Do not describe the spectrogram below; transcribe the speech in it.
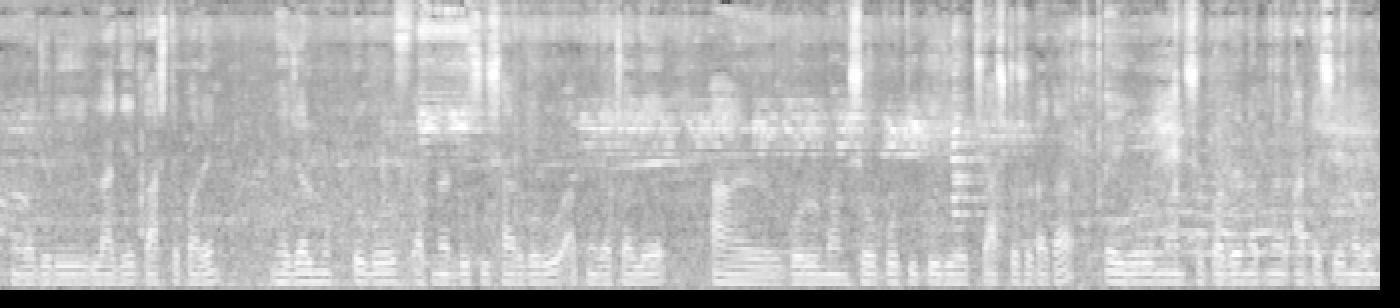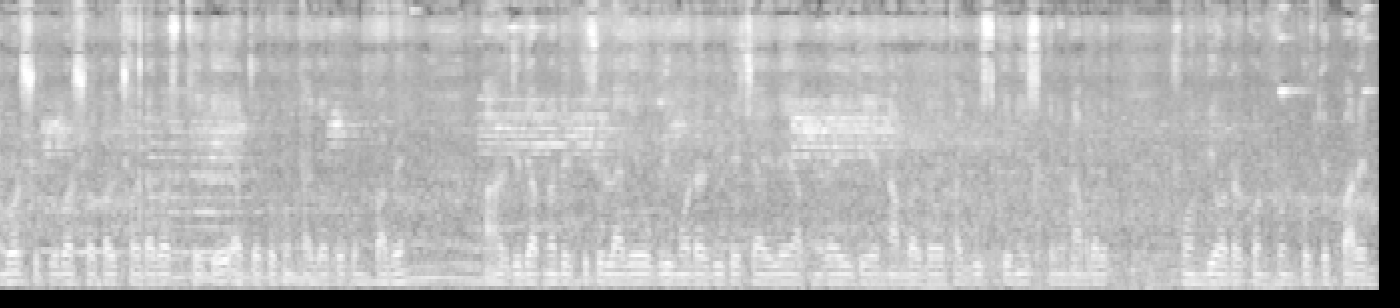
আপনারা যদি লাগে তো আসতে পারেন। ভেজাল মুক্ত গোস, আপনার দেশি সার গরু, আপনারা চাইলে আর গরুর মাংস প্রতি কেজি হচ্ছে আটশোশো টাকা। এই গরুর মাংস পাবেন আপনার আঠাশে নভেম্বর শুক্রবার সকাল ছয়টা বাজ থেকে আর যতক্ষণ থাকে ততক্ষণ পাবেন। আর যদি আপনাদের কিছু লাগে, অগ্রিম অর্ডার দিতে চাইলে আপনারা এই যে নাম্বার দেওয়া থাকবে স্ক্রিনে স্ক্রিনের নাম্বারে ফোন দিয়ে অর্ডার কনফার্ম করতে পারেন।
